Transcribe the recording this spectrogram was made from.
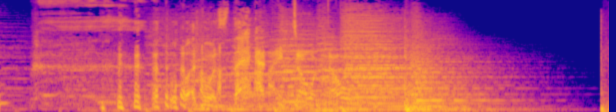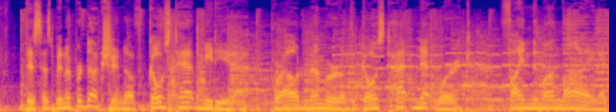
What was that? I don't know. This has been a production of Ghost Hat Media, proud member of the Ghost Hat Network. Find them online at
